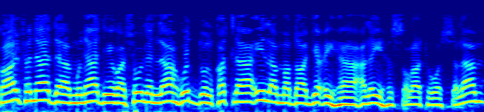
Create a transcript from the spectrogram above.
قال فنادى منادي رسول الله ردوا القتلى إلى مضاجعها عليه الصلاة والسلام.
